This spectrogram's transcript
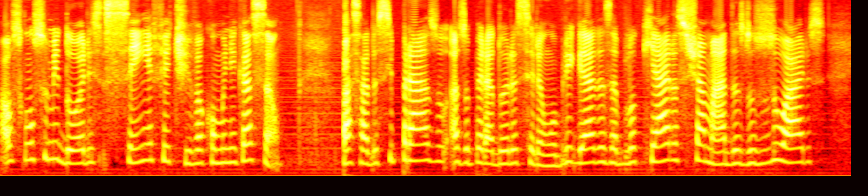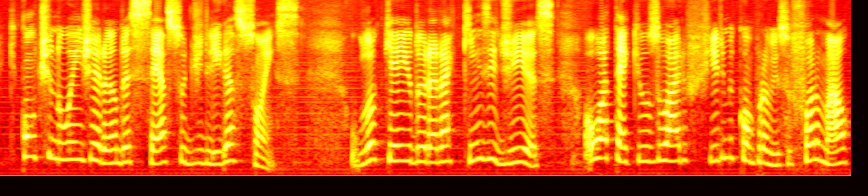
aos consumidores sem efetiva comunicação. Passado esse prazo, as operadoras serão obrigadas a bloquear as chamadas dos usuários que continuem gerando excesso de ligações. O bloqueio durará 15 dias ou até que o usuário firme compromisso formal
